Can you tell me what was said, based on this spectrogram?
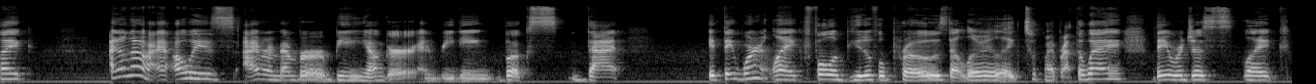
Like, I don't know. I always, I remember being younger and reading books that if they weren't like full of beautiful prose that literally like took my breath away, they were just like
